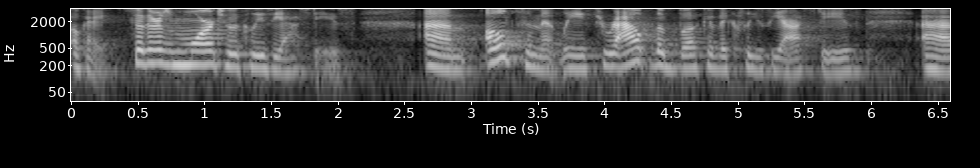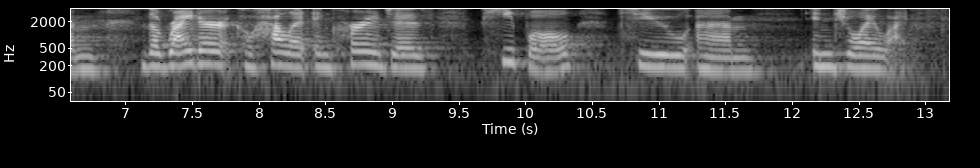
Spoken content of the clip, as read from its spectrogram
Okay, so there's more to Ecclesiastes. Um, ultimately, throughout the book of Ecclesiastes, um, the writer Kohelet encourages people to um, enjoy life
